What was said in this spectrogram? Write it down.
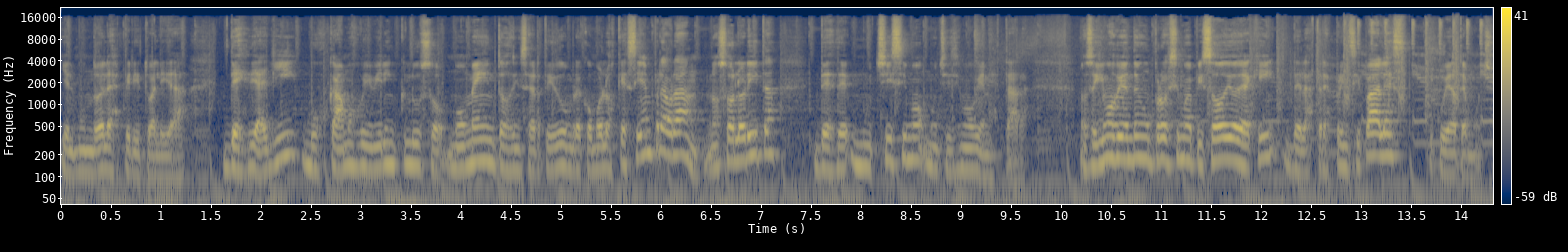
y el mundo de la espiritualidad. Desde allí buscamos vivir incluso momentos de incertidumbre como los que siempre habrán, no solo ahorita, desde muchísimo, muchísimo bienestar. Nos seguimos viendo en un próximo episodio de aquí, de las tres principales, y cuídate mucho.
